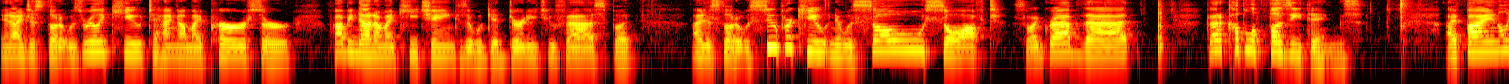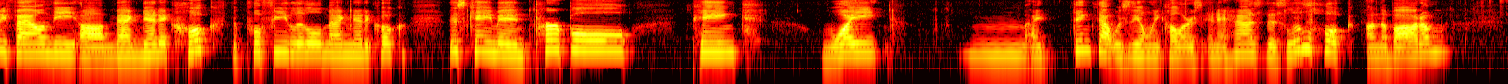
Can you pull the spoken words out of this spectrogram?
and I just thought it was really cute to hang on my purse, or probably not on my keychain, because it would get dirty too fast, but I just thought it was super cute, and it was so soft, so I grabbed that. Got a couple of fuzzy things. I finally found the uh, magnetic hook, the puffy little magnetic hook. This came in purple, pink, white. Mm, I think that was the only colors. And it has this little hook on the bottom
